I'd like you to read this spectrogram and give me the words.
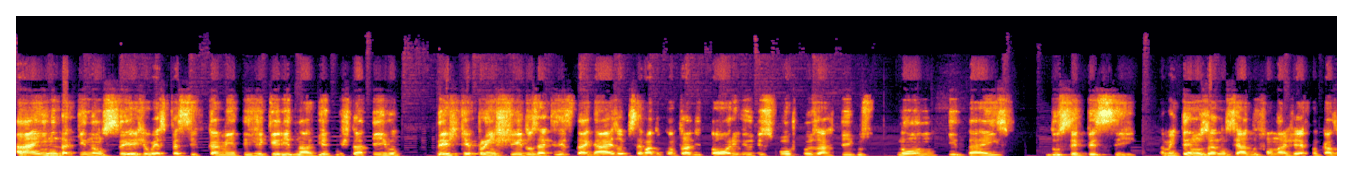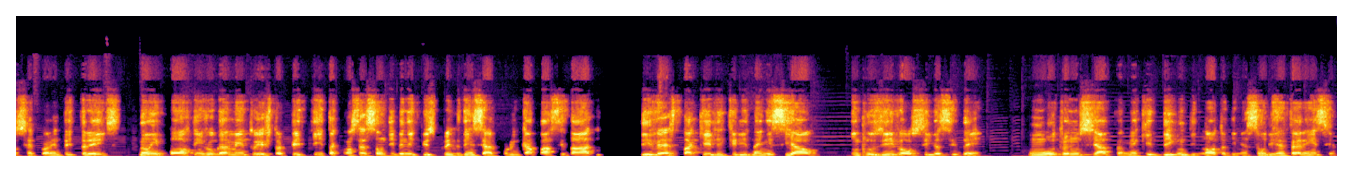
ainda que não seja especificamente requerido na via administrativa, desde que preenchidos os requisitos legais, observado o contraditório e o disposto nos artigos 9 e 10 do CPC. Também temos o enunciado do FONAGEF, no caso 143, não importa em julgamento extrapetita a concessão de benefício previdenciário por incapacidade, diverso daquele requerido na inicial, inclusive o auxílio acidente um outro enunciado também aqui, digno de nota de menção de referência,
